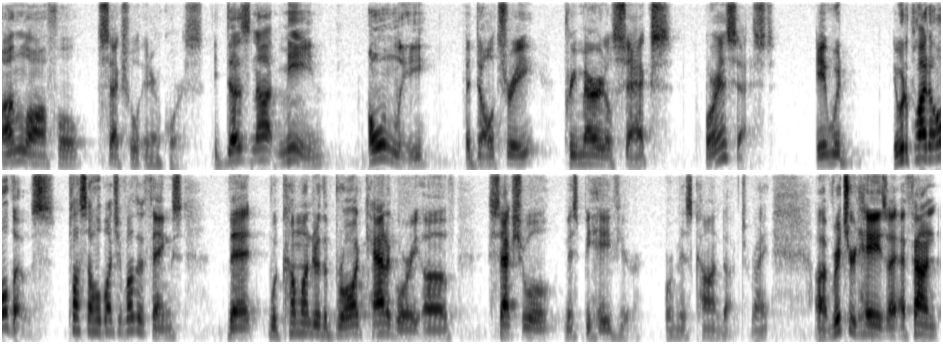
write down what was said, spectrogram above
unlawful sexual intercourse. It does not mean only adultery premarital sex, or incest. It would, it would apply to all those, plus a whole bunch of other things that would come under the broad category of sexual misbehavior or misconduct, right? Uh, Richard Hays, I, I, found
